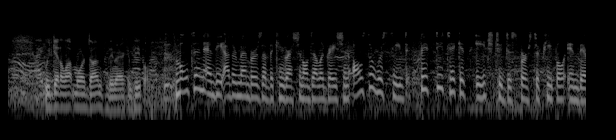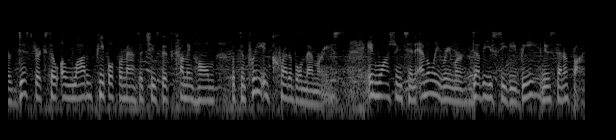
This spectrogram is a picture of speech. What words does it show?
we'd get a lot more done for the American people. Moulton and the other members of the congressional delegation also received 50 tickets each to disperse to people in their district. So a lot of people from Massachusetts coming home with some pretty incredible memories. In Washington, Emily Riemer, WCVB News Center 5.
